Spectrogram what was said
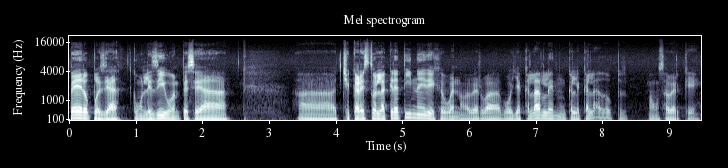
Pero pues ya, como les digo, empecé a, a checar esto de la creatina y dije, bueno, a ver, voy a calarle, nunca le he calado, pues vamos a ver qué,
